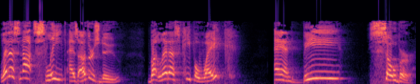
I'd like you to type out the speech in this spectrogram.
let us not sleep as others do, but let us keep awake and be sober.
